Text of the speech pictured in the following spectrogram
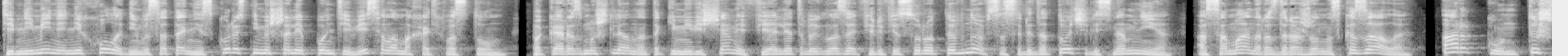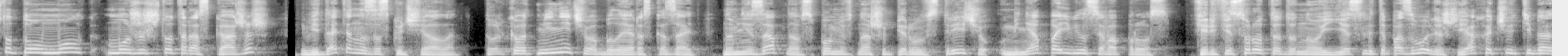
Тем не менее, ни холод, ни высота, ни скорость не мешали Понте весело махать хвостом. Пока размышлял над такими вещами, фиолетовые глаза Ферфисуроты вновь сосредоточились на мне, а сама она раздраженно сказала «Аркун, ты что-то умолк? Может, что-то расскажешь?» Видать, она заскучала. Только вот мне нечего было ей рассказать, но внезапно, вспомнив нашу первую встречу, у меня появился вопрос. «Ферфисуро Тадано, если ты позволишь, я хочу тебя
